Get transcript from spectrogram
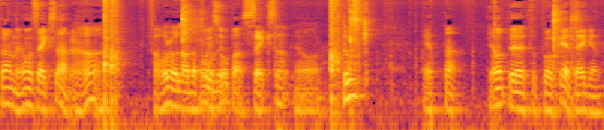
fram en, och en sexa. Ja. Fan vad du har laddat på Oj, nu. så pass. Sexa. Ja, Stunk. etta. Jag har inte fått plocka ett äggen.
